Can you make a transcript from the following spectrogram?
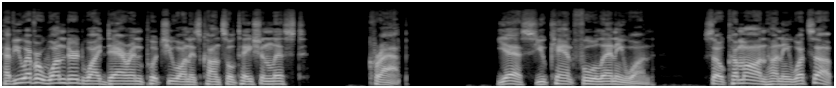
Have you ever wondered why Darren put you on his consultation list? Crap. Yes, you can't fool anyone. So come on, honey, what's up?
